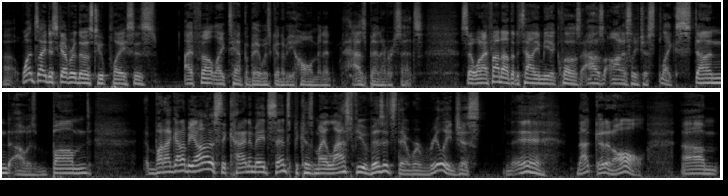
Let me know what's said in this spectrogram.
Uh, once I discovered those two places, I felt like Tampa Bay was going to be home, and it has been ever since. So when I found out that Italia Mia closed, I was honestly just like stunned. I was bummed. But I gotta be honest, it kind of made sense because my last few visits there were really just, eh, not good at all. Um,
